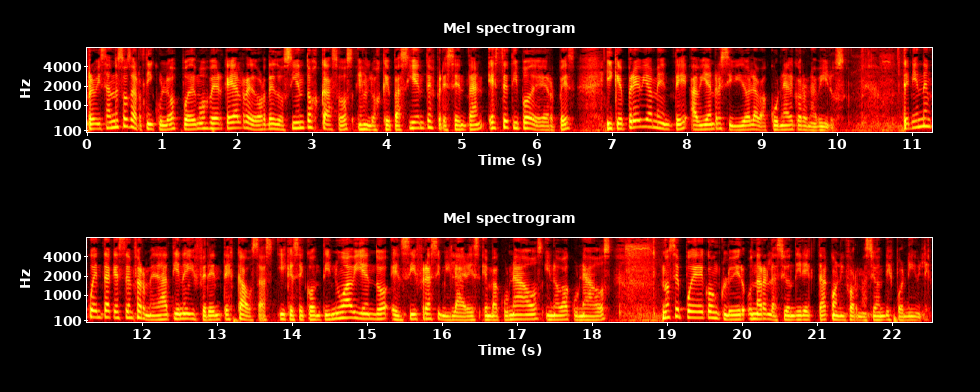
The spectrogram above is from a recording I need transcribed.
Revisando estos artículos, podemos ver que hay alrededor de 200 casos en los que pacientes presentan este tipo de herpes y que previamente habían recibido la vacuna del coronavirus. Teniendo en cuenta que esta enfermedad tiene diferentes causas y que se continúa viendo en cifras similares en vacunados y no vacunados, no se puede concluir una relación directa con la información disponible.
